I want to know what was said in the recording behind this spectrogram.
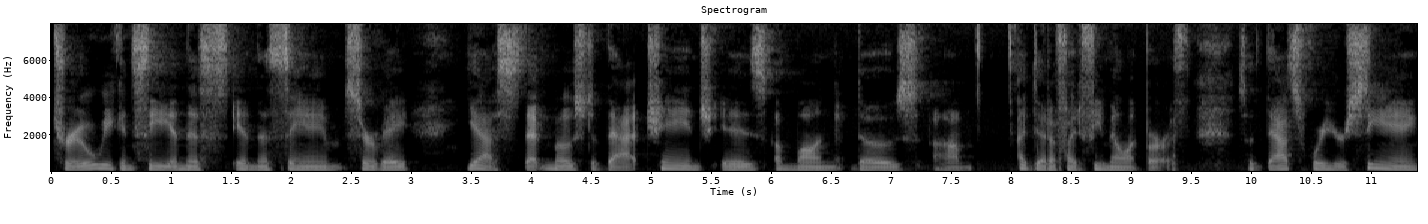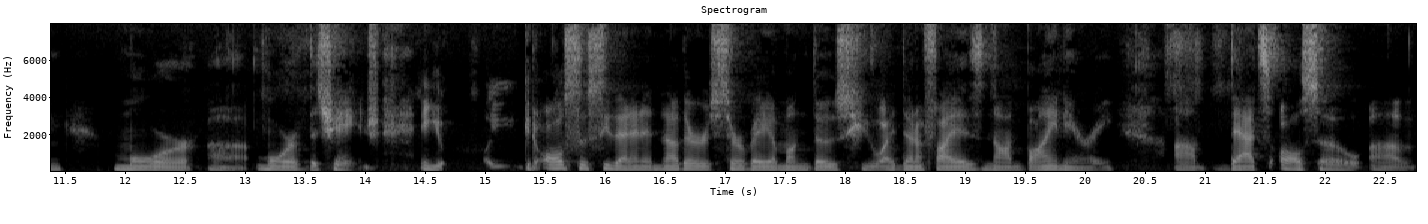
true. We can see in this in the same survey, yes, that most of that change is among those um, identified female at birth. So that's where you're seeing more uh, more of the change. And you you could also see that in another survey among those who identify as non-binary. Um, that's also um,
